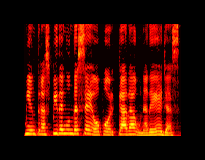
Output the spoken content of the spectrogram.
mientras piden un deseo por cada una de ellas.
